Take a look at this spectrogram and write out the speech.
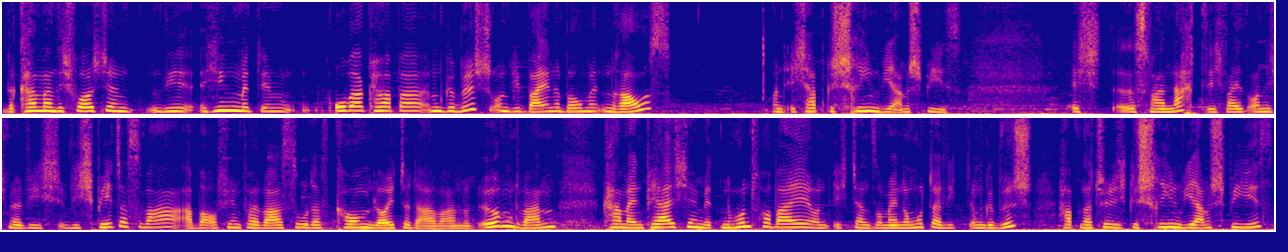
Da kann man sich vorstellen, sie hing mit dem Oberkörper im Gebüsch und die Beine baumelten raus. Und ich habe geschrien wie am Spieß ich, es war nachts, ich weiß auch nicht mehr, wie, wie spät das war, aber auf jeden Fall war es so, dass kaum Leute da waren. Und irgendwann kam ein Pärchen mit einem Hund vorbei und ich dann so, meine Mutter liegt im Gebüsch, habe natürlich geschrien wie am Spieß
